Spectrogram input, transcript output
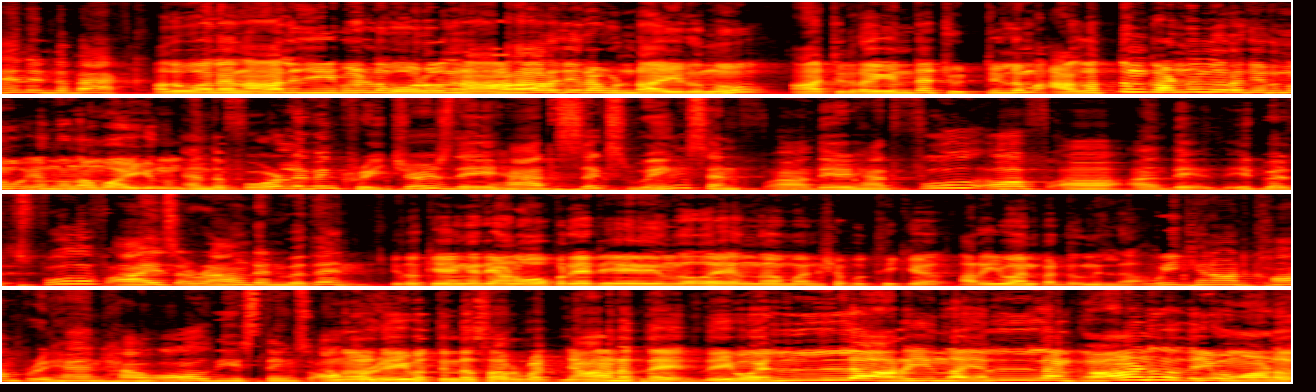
and in the back. അതുപോലെ നാല് ജീവികളിലും ഓരോന്നിന് ആറാറ് ചിറവുണ്ടായിരുന്നു ആ ചിറകിന്റെ ചുറ്റിലും അകത്തും കണ്ണ് നിറഞ്ഞിരുന്നു എന്ന് നാം വായിക്കുന്നുണ്ട് And the four living creatures, they had six wings and uh, they had full of, uh, uh, they, it was full of eyes around and within. ഇതൊക്കെ എങ്ങനെയാണ് ഓപ്പറേറ്റ് ചെയ്യുന്നത് എന്ന് മനുഷ്യബുദ്ധിക്ക് അറിയുവാൻ പറ്റുന്നില്ല We cannot comprehend how all these things operate. ദൈവത്തിന്റെ സർവജ്ഞാനത്തെ ദൈവം എല്ലാം അറിയുന്ന എല്ലാം കാണുന്ന ദൈവമാണ്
